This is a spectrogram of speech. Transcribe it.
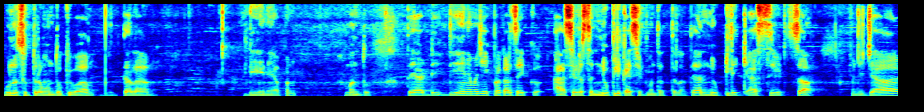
गुणसूत्र म्हणतो किंवा त्याला डी एन ए आपण म्हणतो. तर या डी डी एन ए म्हणजे एक प्रकारचं एक ॲसिड असतं न्यूक्लिक ॲसिड म्हणतात त्याला. त्या न्यूक्लिक ॲसिडचा म्हणजे ज्या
